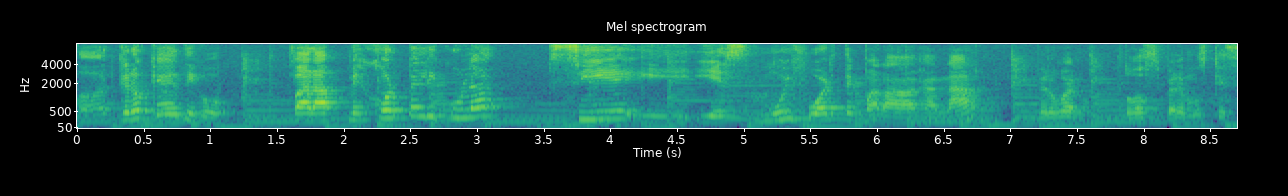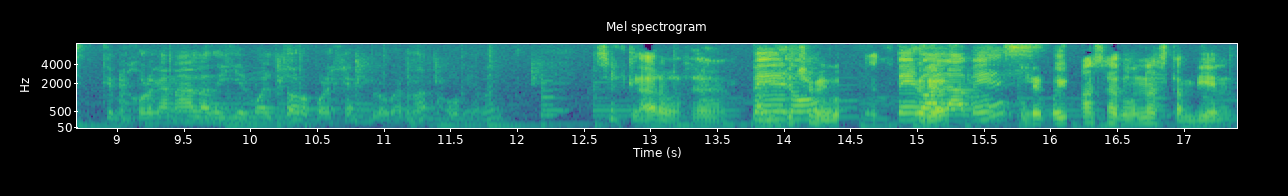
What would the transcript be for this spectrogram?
ah, creo que, digo, para mejor película, sí, y es muy fuerte para ganar pero bueno, todos esperemos que, que mejor gana la de Guillermo del Toro, por ejemplo, ¿verdad? Obviamente. Sí, claro, o sea, pero, pero a la vez... Le doy más a Dunas también.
